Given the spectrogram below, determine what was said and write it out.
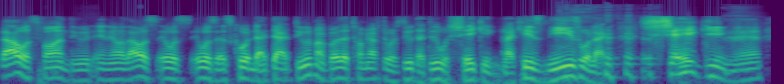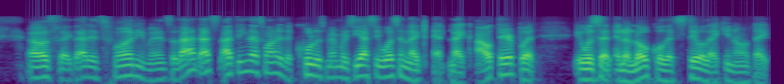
that was fun, dude. And you know, that was it was it was as cool. And that that dude, my brother told me afterwards, dude, that dude was shaking. Like his knees were like shaking, man. I was like, that is funny, man. So that that's I think that's one of the coolest memories. Yes, it wasn't like at, like out there, but it was at, at a local. It's still like you know, like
